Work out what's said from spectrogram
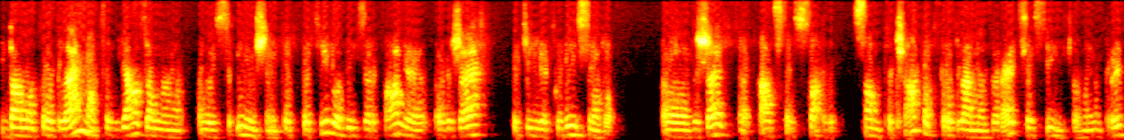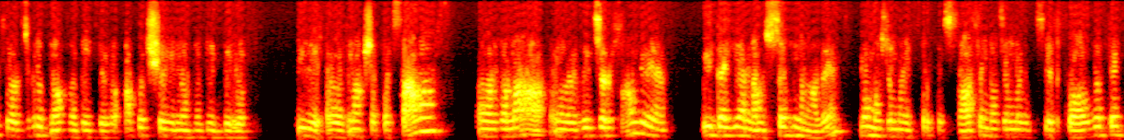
дана проблема пов'язана з іншим. Тобто тіло відзеркалює вже такий як висновок. Е, Вже а сам, початок проблеми береться з іншого, наприклад, з грудного відділу або шийного відділу. І е, наша постава вона е, відзеркалює і дає нам сигнали. Ми можемо їх пропускати, можемо відслідковувати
